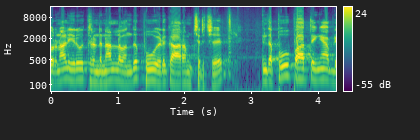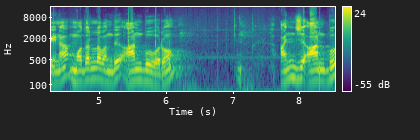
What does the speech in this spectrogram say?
ஒரு நாள் இருபத்தி ரெண்டு நாளில் வந்து பூ எடுக்க ஆரம்பிச்சிருச்சு. இந்த பூ பார்த்தீங்க அப்படின்னா முதல்ல வந்து ஆண்பூ வரும். அஞ்சு ஆண்பூ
